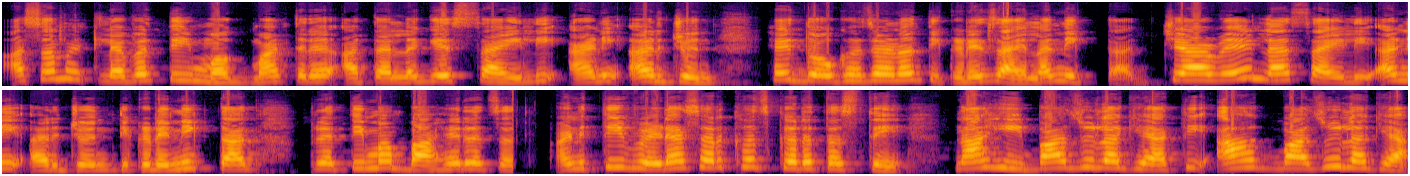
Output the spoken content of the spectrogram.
असं म्हटल्यावरती मग मात्र आता लगेच सायली आणि अर्जुन हे दोघं जण तिकडे जायला निघतात. ज्या वेळेला सायली आणि अर्जुन तिकडे निघतात प्रतिमा बाहेरच आणि ती वेड्यासारखंच करत असते. नाही बाजूला घ्या. ती आग बाजूला घ्या.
